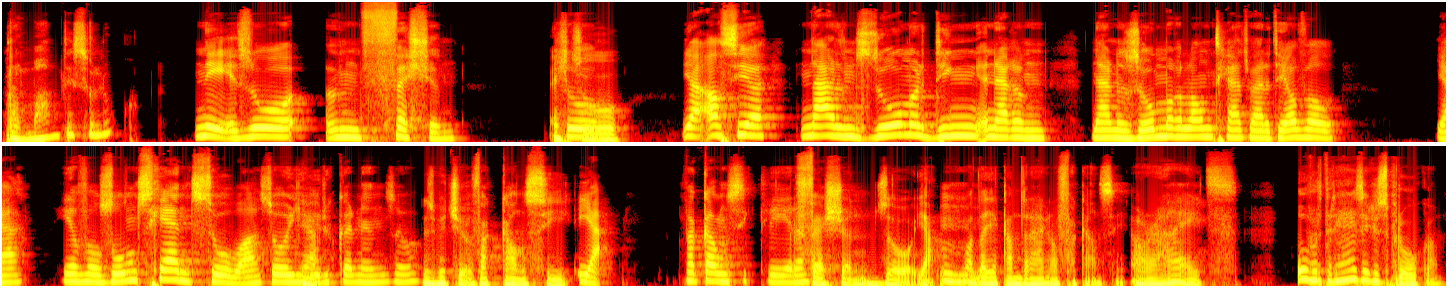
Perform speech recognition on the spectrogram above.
romantische look? Nee, zo een fashion. Echt Zo. zo... Ja, als je naar een zomerding, naar een, naar een zomerland gaat waar het heel veel, ja, heel veel zon schijnt, zo wat. Zo Ja. jurken en zo. Dus een beetje vakantie. Ja, vakantiekleren. Fashion, zo, ja. Mhm. Wat dat je kan dragen op vakantie. Alright. Over het reizen gesproken.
